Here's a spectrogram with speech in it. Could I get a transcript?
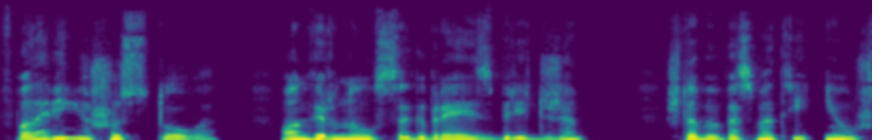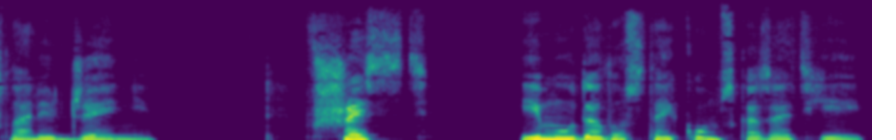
В половине шестого он вернулся к Брейсбриджам, чтобы посмотреть, не ушла ли Дженни. В шесть ему удалось тайком сказать ей,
